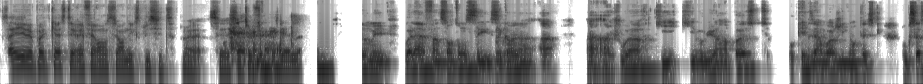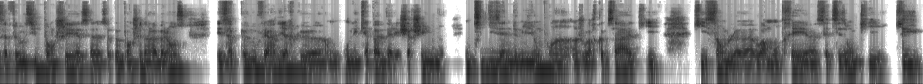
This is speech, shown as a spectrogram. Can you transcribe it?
ça, y est, le podcast est référencé en explicite. Voilà, c'est officiel. non, mais voilà, enfin, Santon, c'est quand même un, un, un joueur qui, qui évolue à un poste auquel réservoir gigantesque. Donc ça, ça fait aussi pencher, ça, peut pencher dans la balance et ça peut nous faire dire qu'on on est capable d'aller chercher une, petite dizaine de millions pour un, joueur comme ça qui, qui semble avoir montré euh, cette saison qui, qui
